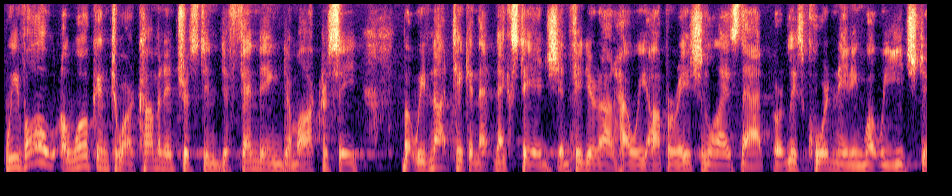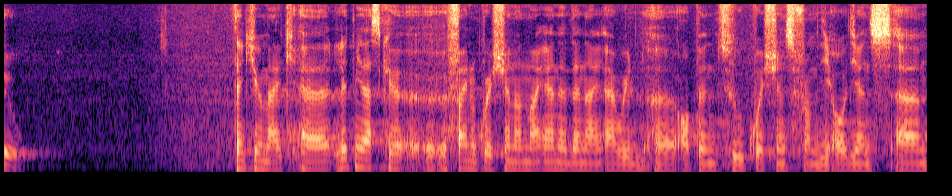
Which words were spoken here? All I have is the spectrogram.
We've all awoken to our common interest in defending democracy, but we've not taken that next stage and figured out how we operationalize that, or at least coordinating what we each do. Thank you, Mike. Uh, let me ask a, a, final question on my end, and then I, I will uh, open to questions from the audience. Um,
